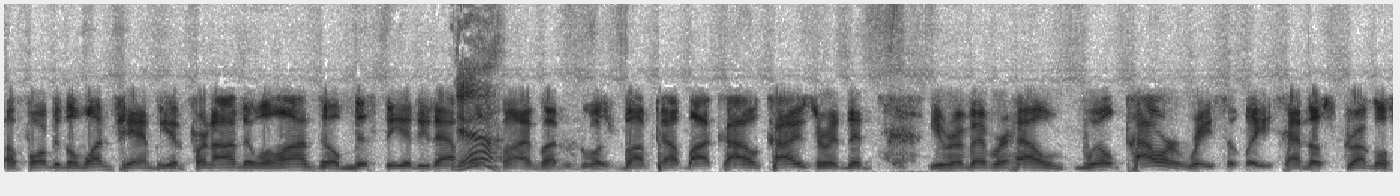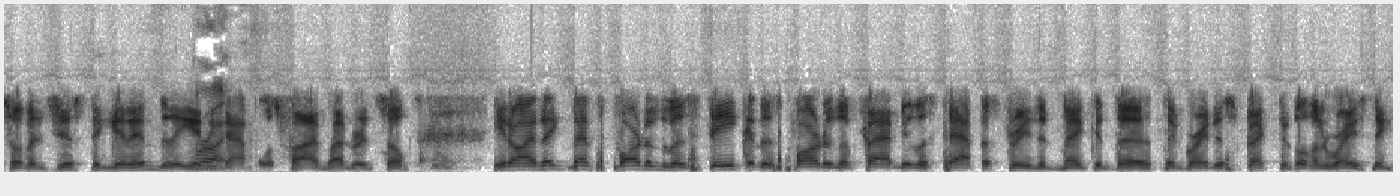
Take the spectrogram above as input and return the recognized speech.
a Formula One champion, Fernando Alonso, missed the Indianapolis yeah. 500, was bumped out by Kyle Kaiser, and then you remember how Will Power recently had those struggles of it just to get into the Indianapolis right. 500. So you know, I think that's part of the mystique and it's part of the fabulous tapestry that make it the, the greatest spectacle in racing.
